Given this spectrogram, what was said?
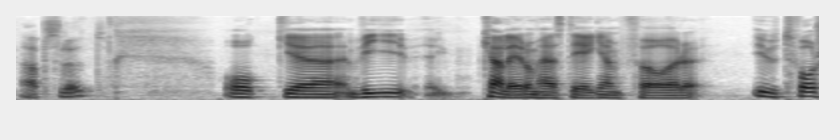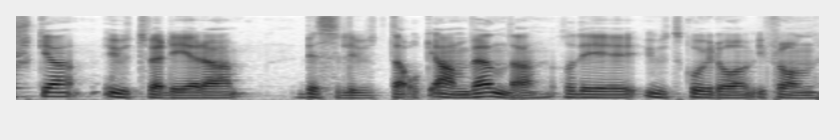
Absolut. Och eh, vi kallar de här stegen för utforska, utvärdera, besluta och använda. Och det utgår ju då ifrån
